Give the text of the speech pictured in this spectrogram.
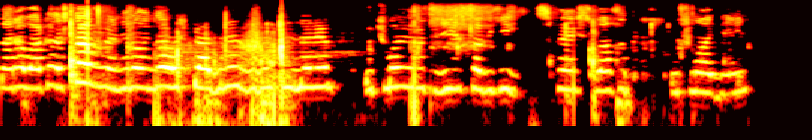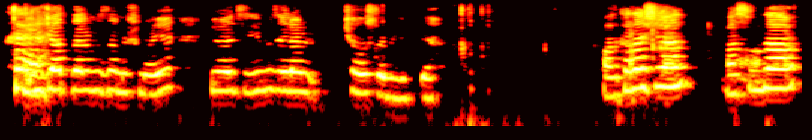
Merhaba arkadaşlar, yeni oyunda hoş geldiniz. Bugün sizlere uçma yöneticiyiz. Tabii ki Space basit uçmayı değil. İcatlarımızdan uçmayı. Yöneticimiz Eren Çalış'la birlikte. Arkadaşlar aslında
